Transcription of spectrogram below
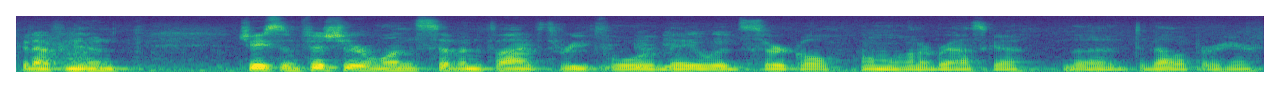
Good afternoon. Jason Fisher, 17534 Baywood Circle, Omaha, Nebraska, the developer here.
